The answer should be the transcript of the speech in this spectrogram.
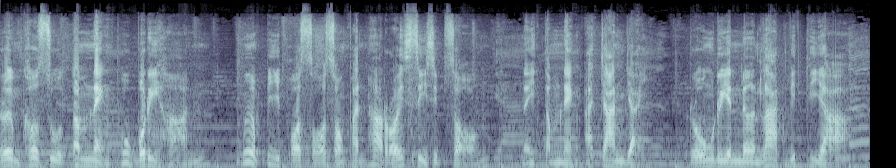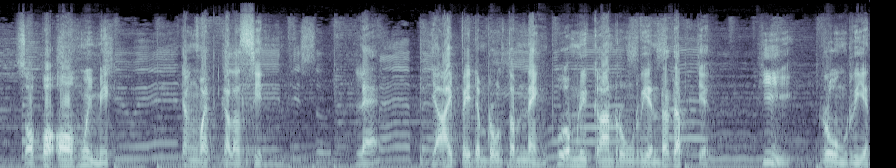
เริ่มเข้าสู่ตำแหน่งผู้บริหาร เมื่อปีพศ 2542 ในตำแหน่งอาจารย์ใหญ่ โรงเรียนเนินลาดวิทยา สปอห้วยเม็ก จังหวัดกาฬสินและย้ายไปดำรงตำแหน่งผู้อำนวยการโรงเรียนระดับ 7 ที่โรงเรียน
